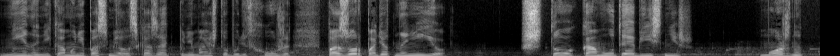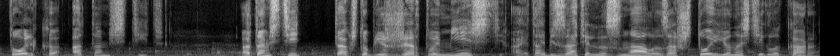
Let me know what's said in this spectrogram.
Нина никому не посмела сказать, понимая, что будет хуже, позор пойдет на нее. Что, кому ты объяснишь? Можно только отомстить. Отомстить так, чтобы лишь жертва мести, а это обязательно, знала, за что ее настигла кара.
